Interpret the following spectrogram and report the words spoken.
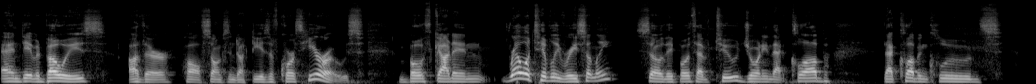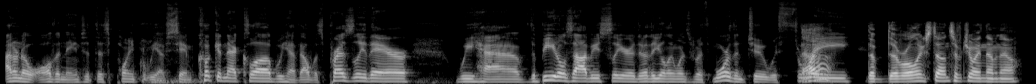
and David Bowie's other Hall of Songs inductees, of course, Heroes. Both got in relatively recently, so they both have two joining that club. That club includes I don't know all the names at this point, but we have Sam Cooke in that club. We have Elvis Presley there. We have the Beatles, obviously, or they're the only ones with more than two, with Ah. three. The the Rolling Stones have joined them now.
